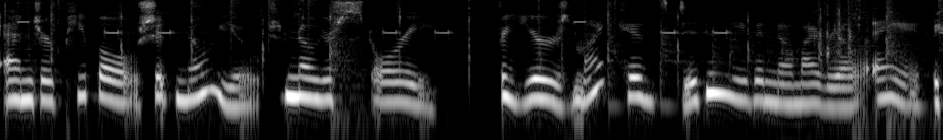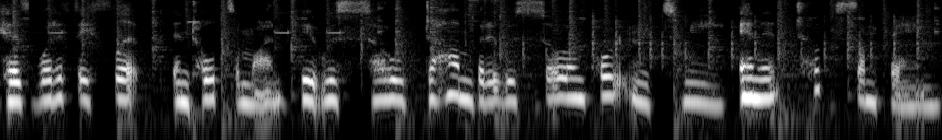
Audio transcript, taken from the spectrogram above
and your people should know you, should know your story, for years, my kids didn't even know my real age because what if they slipped and told someone? It was so dumb, but it was so important to me. And it took something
